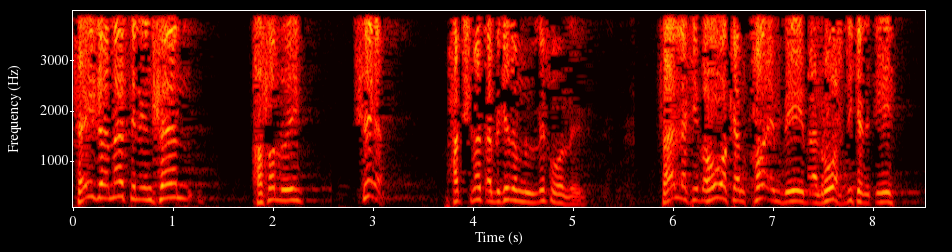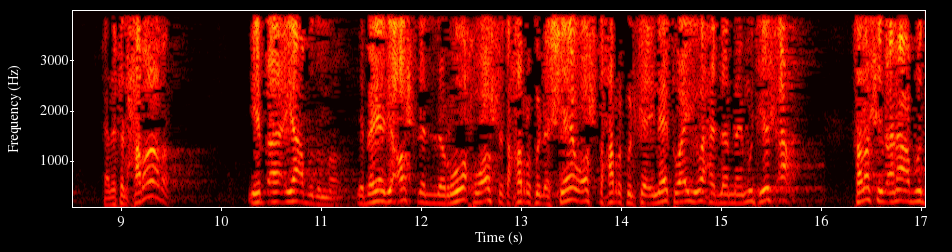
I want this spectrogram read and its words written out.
فإذا مات الإنسان حصل له إيه؟ سئم محدش مات قبل كده من الإخوة ولا إيه؟ فقال لك يبقى هو كان قائم بإيه؟ يبقى الروح دي كانت إيه؟ كانت الحرارة. يبقى يعبد النار. يبقى هي دي أصل الروح وأصل تحرك الأشياء وأصل تحرك الكائنات وأي واحد لما يموت يسقع. خلاص يبقى نعبد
